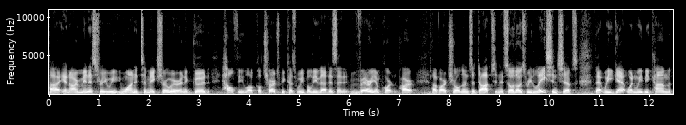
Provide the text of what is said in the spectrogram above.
uh, in our ministry. We wanted to make sure we were in a good, healthy local church because we believe that is a very important part of our children's adoption. And so, those relationships that we get when we become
